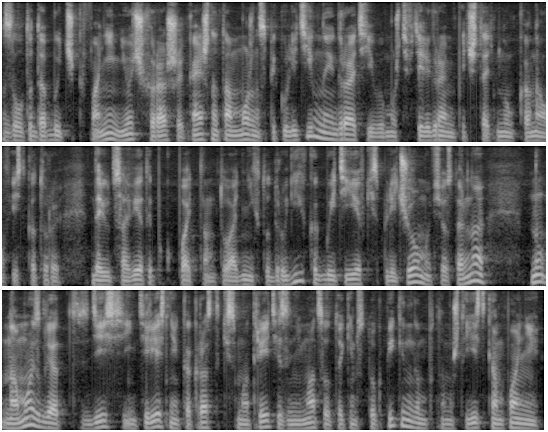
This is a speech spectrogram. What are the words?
золотодобытчиков, они не очень хороши. Конечно, там можно спекулятивно играть, и вы можете в Телеграме почитать много каналов, есть, которые дают советы покупать там то одних, то других, как бы ETF с плечом и все остальное. Ну, на мой взгляд, здесь интереснее как раз-таки смотреть и заниматься вот таким стокпикингом, потому что есть компании,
